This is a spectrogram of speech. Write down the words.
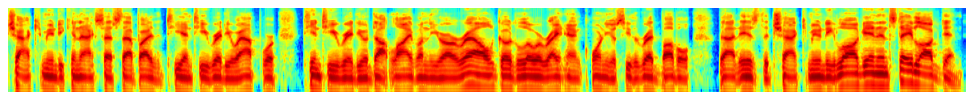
chat community. You can access that by the TNT Radio app or TNTRadio.live on the URL. Go to lower right hand corner, you'll see the red bubble. That is the chat community. Log in and stay logged in.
